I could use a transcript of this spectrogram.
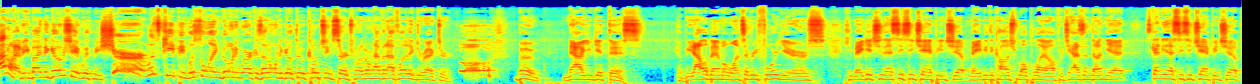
I don't have anybody negotiate with me. Sure, let's keep him. Let's don't let him go anywhere because I don't want to go through a coaching search when I don't have an athletic director. Oh, boom. Now you get this. He'll beat Alabama once every four years. He may get you the SEC championship, maybe the college football playoff, which he hasn't done yet. He's got the SEC championship,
